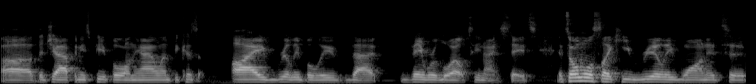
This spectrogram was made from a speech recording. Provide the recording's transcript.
uh, the Japanese people on the island because I really believed that they were loyal to the United States. It's almost like he really wanted to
